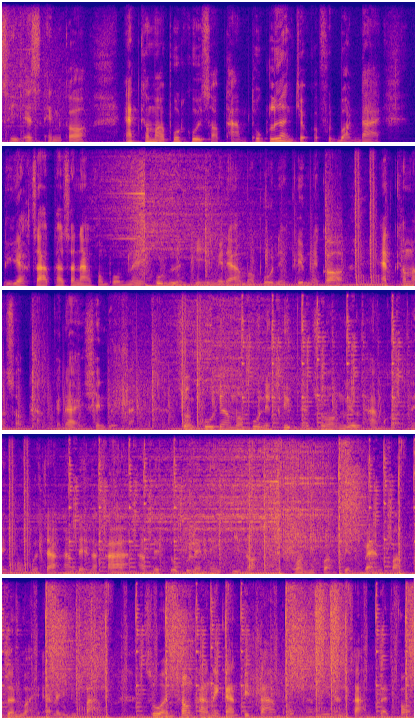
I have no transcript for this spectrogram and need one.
@scsn ก็แอดเข้ามาพูดคุยสอบถามทุกเรื่องเกี่ยวกับฟุตบอลได้ หรืออยากทราบทัศนะของผมในผู้อื่นที่ไม่ได้เอามาพูดในคลิปเนี่ยก็แอดเข้ามาสอบถามกันได้เช่นเดียวกัน ส่วนผู้ที่เอามาพูดในคลิปในช่วงเรียลไทม์ก่อนเตะผมก็จะอัปเดตราคาอัปเดตตัวผู้เล่นให้อีกทีเนาะว่ามีความเปลี่ยนแปลงความเคลื่อนไหวอะไรหรือเปล่า ส่วนช่องทางในการติดตามผมนะมีทั้ง 3 แพลตฟอร์ม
